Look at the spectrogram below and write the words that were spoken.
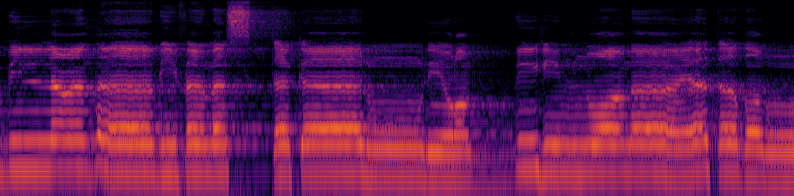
بالعذاب فما استكانوا لربهم وما يتضرعون.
